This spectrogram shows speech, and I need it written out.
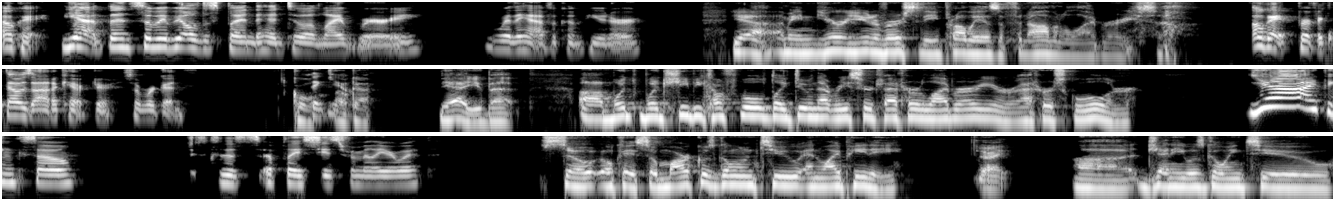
Okay. Yeah, then so maybe I'll just plan to head to a library where they have a computer. Yeah, I mean your university probably has a phenomenal library. So Okay, perfect. That was out of character, so we're good. cool. Thank you. Okay. Yeah, you bet. Um, would would she be comfortable like doing that research at her library or at her school or? Yeah, I think so. Just because it's a place she's familiar with. So okay, so Mark was going to NYPD. Right. Uh, Jenny was going to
